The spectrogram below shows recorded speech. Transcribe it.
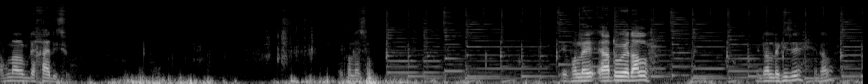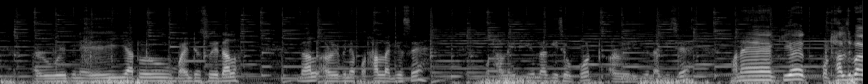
আপোনালোক দেখাই দিছোঁ। এইফালে চাওক। এইফালে ইয়াতো এডাল এডাল দেখিছে এডাল। আৰু এইপিনে এই ইয়াতো বান্ধি থৈছোঁ এডাল এডাল। আৰু এইপিনে কঁঠাল লাগি আছে কঁঠাল এদিকেও লাগিছে ওপৰত আৰু এদিকেও লাগিছে। মানে কি হয় কঁঠালজোপা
